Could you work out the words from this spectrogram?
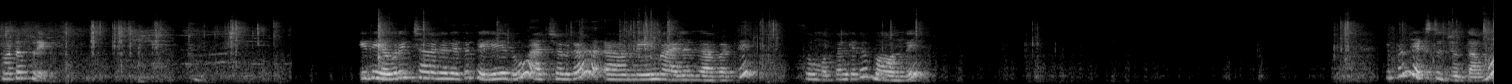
ఫోటో ఫ్రేమ్ ఇది ఎవరు ఇచ్చారనేది అయితే తెలియదు. యాక్చువల్గా నేమ్ రాయలేదు కాబట్టి. సో మొత్తానికి అయితే బాగుంది. ఇప్పుడు నెక్స్ట్ చూద్దాము.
